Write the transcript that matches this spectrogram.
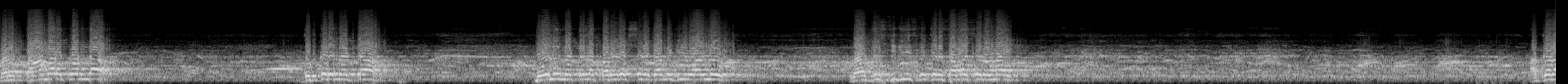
మన తామరకొండ దుక్కడిమెట్ట పోలిమెట్టల పరిరక్షణ కమిటీ వాళ్ళు నా దృష్టికి తీసుకొచ్చిన సమస్యలు ఉన్నాయి అక్కడ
